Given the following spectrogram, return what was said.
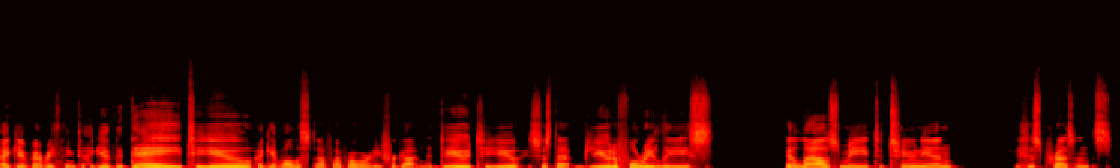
I give everything to, I give the day to you. I give all the stuff I've already forgotten to do to you. It's just that beautiful release. It allows me to tune in to his presence.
